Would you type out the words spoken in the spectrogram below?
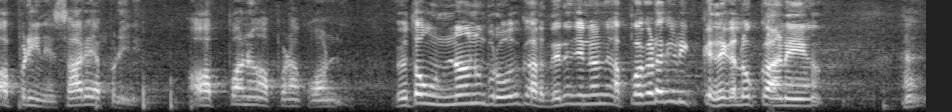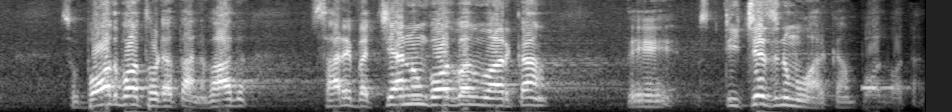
ਆਪਣੀ ਨੇ, ਸਾਰੇ ਆਪਣੀ ਨੇ। ਆਪਾਂ ਨੂੰ ਆਪਣਾ ਕੌਣ? ਇਹ ਤਾਂ ਉਹਨਾਂ ਨੂੰ ਵਿਰੋਧ ਕਰਦੇ ਨੇ ਜਿਨ੍ਹਾਂ ਨੇ ਆਪਾਂ ਕਿਹੜਾ ਕਿਹੜੀ ਕਿਸੇ ਗੱਲੋਂ ਕਾਣੇ ਆ। ਹੈਂ? ਸੋ ਬਹੁਤ ਬਹੁਤ ਤੁਹਾਡਾ ਧੰਨਵਾਦ। ਸਾਰੇ ਬੱਚਿਆਂ ਨੂੰ ਬਹੁਤ ਬਹੁਤ ਮੁਬਾਰਕਾਂ ਤੇ ਟੀਚਰਸ ਨੂੰ ਮੁਬਾਰਕਾਂ। ਬਹੁਤ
